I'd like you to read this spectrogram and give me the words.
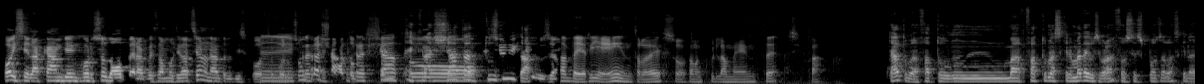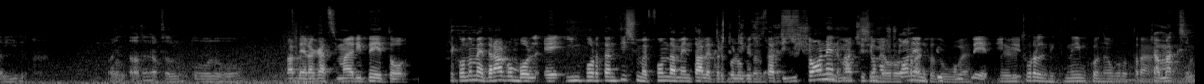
Poi se la cambia in mm. corso d'opera questa mozione è un altro discorso. Eh, sono crashato. È, crashato... è crashata tutta. Chiusa. Vabbè, rientro adesso tranquillamente. Si fa. Tra l'altro mi ha fatto, un... fatto, una schermata che sembrava fosse esplosa la scheda video. Tutto... Vabbè ragazzi, ma ripeto, secondo me Dragon Ball è importantissimo e fondamentale per quello che sono stati gli shonen, ma ci sono Euro shonen più 2. completi. Addirittura il nickname con Eurotrack. Ciao Maxim.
